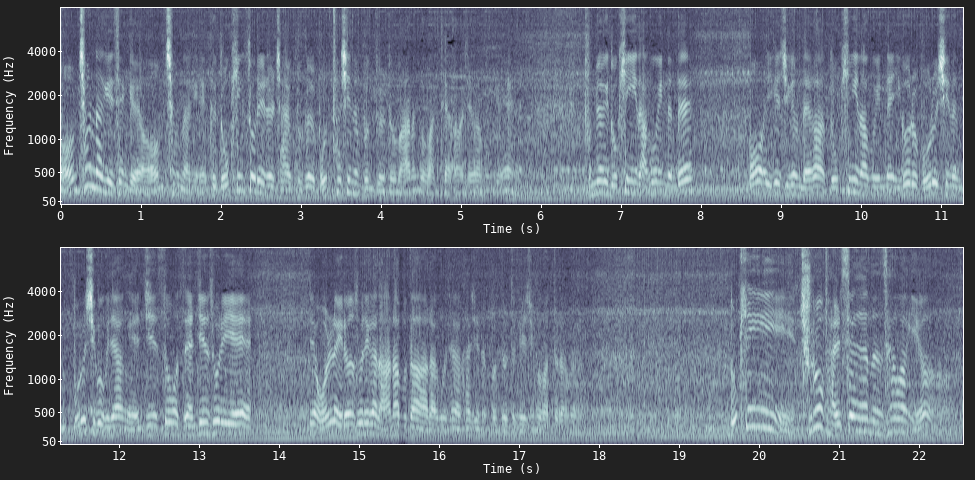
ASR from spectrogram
엄청나게 생겨요 엄청나게 그 노킹 소리를 잘 구별 못 하시는 분들도 많은 것 같아요 제가 보기에 분명히 노킹이 나고 있는데 어 이게 지금 내가 노킹이 나고 있네 이거를 모르시는 모르시고 그냥 엔진 소 엔진 소리에 원래 이런 소리가 나나 보다라고 생각하시는 분들도 계신 것 같더라고요. 노킹이 주로 발생하는 상황이요.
